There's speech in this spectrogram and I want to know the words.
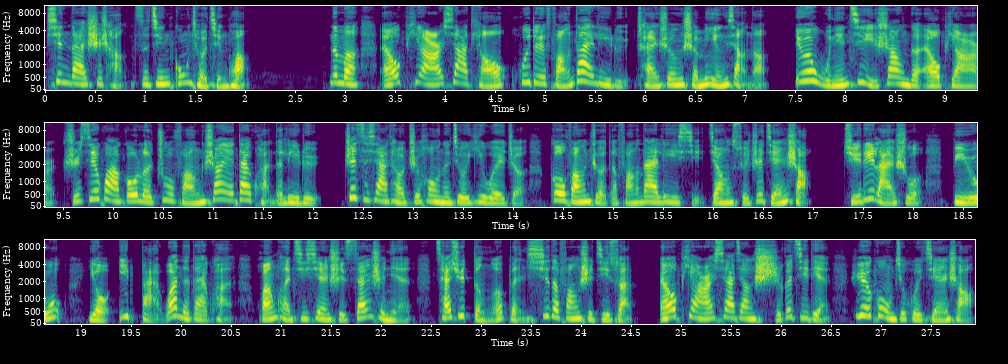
信贷市场资金供求情况。那么，LPR 下调会对房贷利率产生什么影响呢？因为五年期以上的 LPR 直接挂钩了住房商业贷款的利率，这次下调之后呢，就意味着购房者的房贷利息将随之减少。举例来说，比如有一百万的贷款，还款期限是三十年，采取等额本息的方式计算，LPR 下降十个基点，月供就会减少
